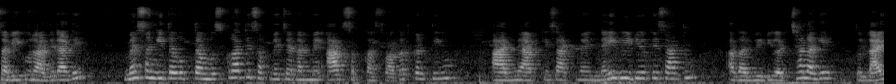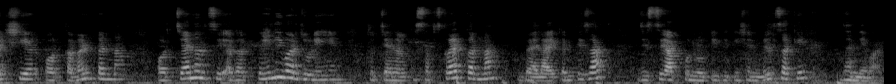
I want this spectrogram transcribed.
सभी को राधे राधे। मैं संगीता गुप्ता, मुस्कुराते सपने चैनल में आप सबका स्वागत करती हूँ। आज मैं आपके साथ में नई वीडियो के साथ हूँ। अगर वीडियो अच्छा लगे तो लाइक, शेयर और कमेंट करना और चैनल से अगर पहली बार जुड़े हैं तो चैनल को सब्सक्राइब करना बेल आइकन के साथ, जिससे आपको नोटिफिकेशन मिल सके। धन्यवाद।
